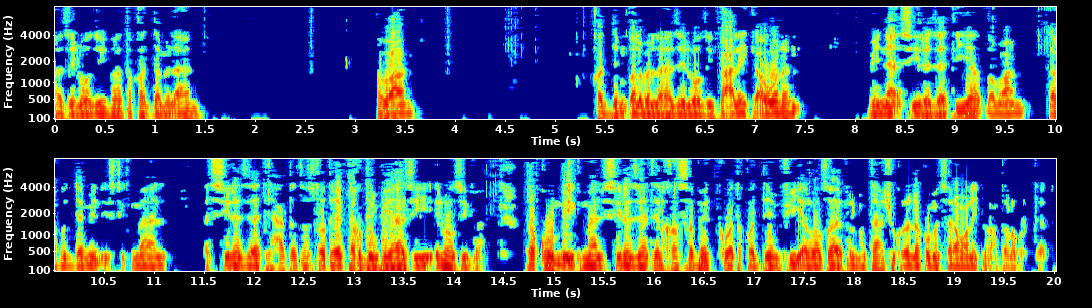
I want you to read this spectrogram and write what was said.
هذه الوظيفة تقدم الآن. طبعا قدم طلبا لهذه الوظيفة عليك أولا بناء سيرة ذاتية. طبعا لابد من استكمال السيرة الذاتية حتى تستطيع التقديم في هذه الوظيفة. تقوم بإكمال السيرة الذاتية الخاصة بك وتقدم في الوظائف المتاحة. شكرا لكم. والسلام عليكم ورحمة الله وبركاته.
